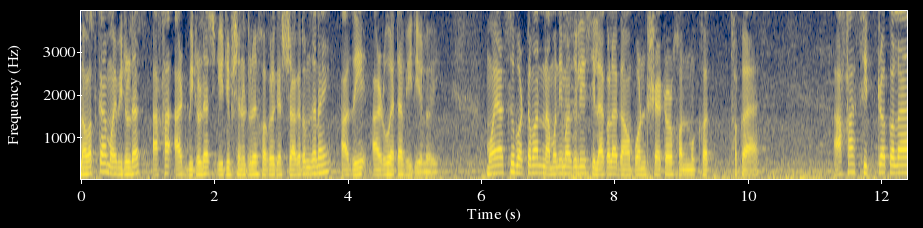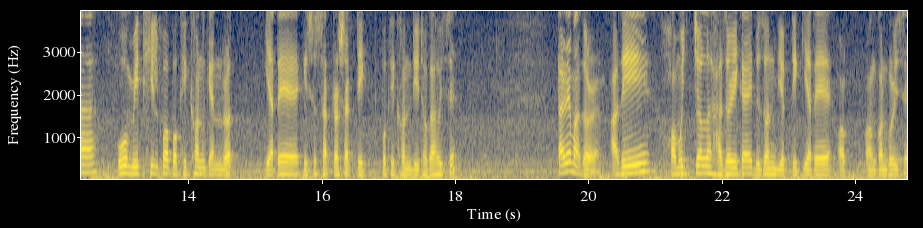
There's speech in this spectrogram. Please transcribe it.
নমস্কাৰ মই বিতুল দাস আশা আৰ্ট বিতুল দাস ইউটিউব চেনেলটোলৈ সকলোকে স্বাগতম জনাই আজি আৰু এটা ভিডিঅ'লৈ। মই আছোঁ বৰ্তমান নামনি মাজুলী চিলাকলা গাঁও পঞ্চায়তৰ সন্মুখত থকা আশা চিত্ৰকলা ও মৃৎশিল্প প্ৰশিক্ষণ কেন্দ্ৰত। ইয়াতে কিছু ছাত্ৰ ছাত্ৰীক প্ৰশিক্ষণ দি থকা হৈছে। তাৰে মাজৰ আজি সমুজ্জ্বল হাজৰিকাই দুজন ব্যক্তিক ইয়াতে অংকন কৰিছে।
